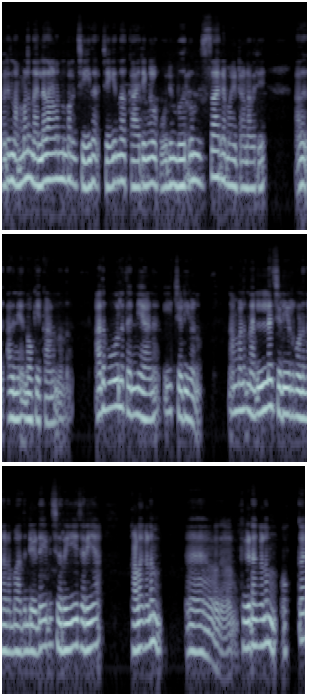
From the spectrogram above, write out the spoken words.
അവർ നമ്മൾ നല്ലതാണെന്ന് പറഞ്ഞ് ചെയ്ത ചെയ്യുന്ന കാര്യങ്ങൾ പോലും വെറും നിസ്സാരമായിട്ടാണ് അവർ അത് അതിനെ നോക്കിക്കാണുന്നത് അതുപോലെ തന്നെയാണ് ഈ ചെടികളും. നമ്മൾ നല്ല ചെടികൾ കൊണ്ട് നടുമ്പോൾ അതിന്റെ ഇടയിൽ ചെറിയ ചെറിയ കളകളും കീടങ്ങളും ഒക്കെ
